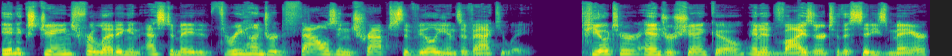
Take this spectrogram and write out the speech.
in exchange for letting an estimated 300,000 trapped civilians evacuate. Pyotr Andrushenko, an advisor to the city's mayor,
